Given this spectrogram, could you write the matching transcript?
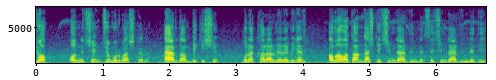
yok. Onun için Cumhurbaşkanı Erdoğan bir kişi buna karar verebilir. Ama vatandaş geçim derdinde, seçim derdinde değil.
